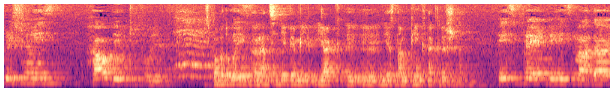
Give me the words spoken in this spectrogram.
Krishna is how beautiful. Z powodu mojej ignorancji nie wiem, jak y, y, nie znam piękna Kryszny. His friend, his mother,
